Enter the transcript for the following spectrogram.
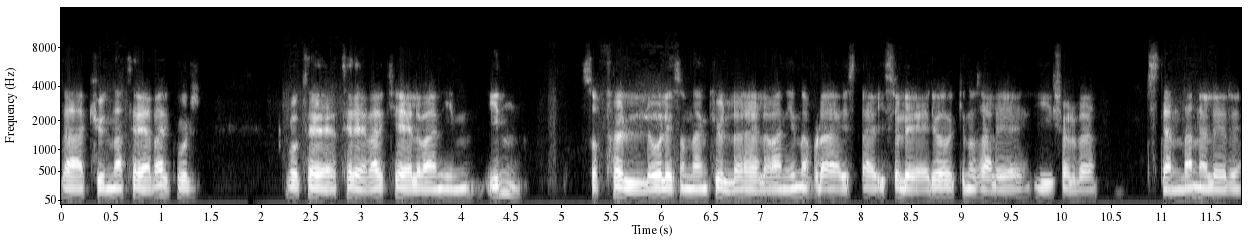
det er kun er treverk, hvor, hvor tre, treverk hele veien inn, inn, så følger jo liksom den kulda hele veien inn. Da, for det, det isolerer jo ikke noe særlig i selve stenderen eller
